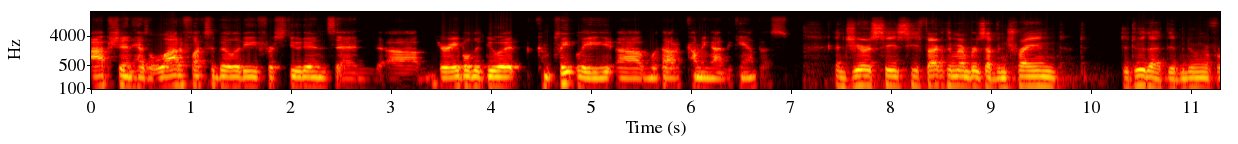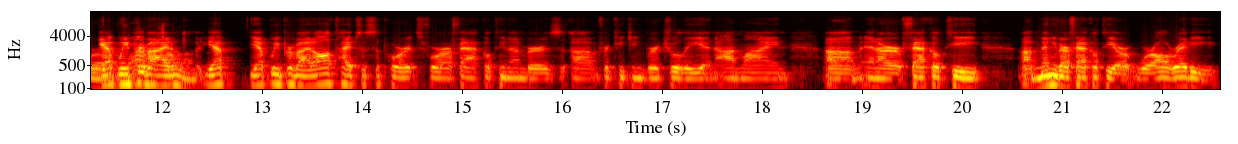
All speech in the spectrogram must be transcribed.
option has a lot of flexibility for students and um, you're able to do it completely um, without coming onto campus. And grcc faculty members have been trained to do that. They've been doing it for yep we provide yep yep we provide all types of supports for our faculty members um, for teaching virtually and online. Um, and our faculty Uh, many of our faculty are were already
